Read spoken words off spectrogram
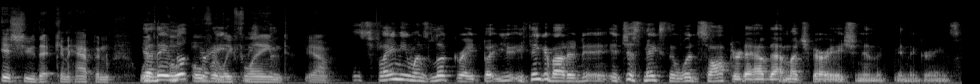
issue that can happen with yeah, they look overly great. flamed. Yeah, those flaming ones look great, but you, you, think about it, it just makes the wood softer to have that much variation in the in the grains.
